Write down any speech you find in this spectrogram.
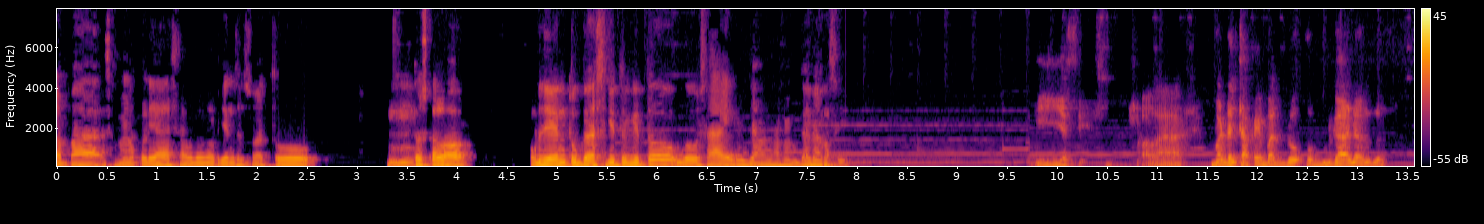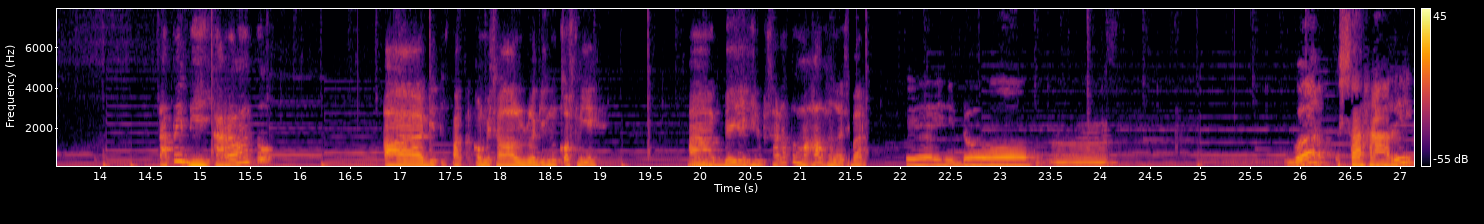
apa sambil kuliah sambil ngerjain sesuatu Mm-mm. terus kalau ngerjain tugas gitu-gitu gue usahain jangan sampai begadang sih Iya sih. Soalnya badan capek banget bro, begadang tuh. Tapi di Karawang tuh uh, di tempat kalau misalnya lu lagi ngekos nih, ya, uh, biaya hidup sana tuh mahal nggak sih bar? Biaya hidup hmm, gue sehari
